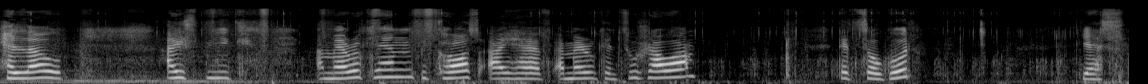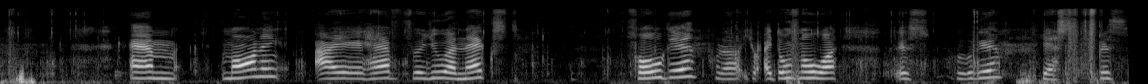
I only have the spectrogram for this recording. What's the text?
Hello, I speak American because I have American Zuschauer. That's so good. Yes. Um, morning I have for you a next Folge or I don't know what is Folge. Yes, This.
